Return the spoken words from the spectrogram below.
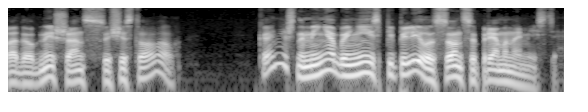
подобный шанс существовал. Конечно, меня бы не испепелило солнце прямо на месте.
